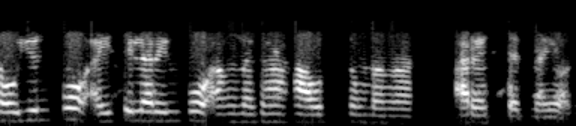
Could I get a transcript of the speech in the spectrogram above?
So yun po ay sila rin po ang nag-house ng mga arrested na yon.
